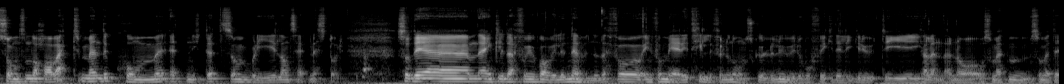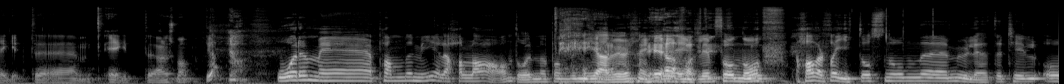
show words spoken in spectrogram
sånn som det har vært, men det kommer et nytt et som blir lansert neste år. Så det er egentlig derfor vi bare ville nevne det, for å informere i tilfelle noen skulle lure hvorfor ikke det ligger ute i kalenderen og, og som, et, som et, eget, eh, eget arrangement. Ja. Året med pandemi, eller halvannet år med pandemi er vi vel egentlig, ja, egentlig på nå, har i hvert fall gitt oss noen uh, muligheter til å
